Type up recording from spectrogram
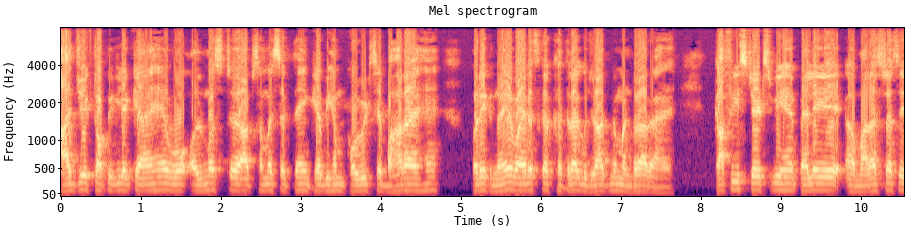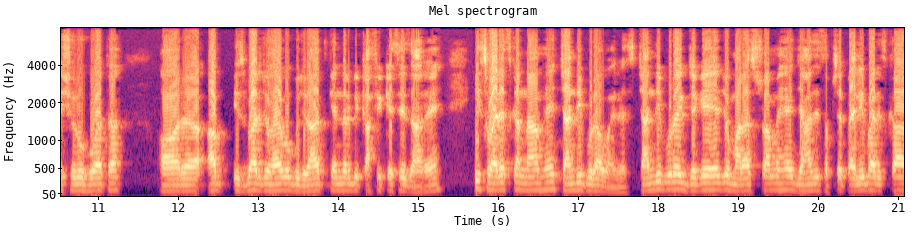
आज जो एक टॉपिक लेके आए हैं, वो ऑलमोस्ट आप समझ सकते हैं कि अभी हम कोविड से बाहर आए हैं और एक नए वायरस का खतरा गुजरात में मंडरा रहा है। काफ़ी स्टेट्स भी हैं, पहले ये महाराष्ट्र से शुरू हुआ था और अब इस बार जो है वो गुजरात के अंदर भी काफ़ी केसेस आ रहे हैं। इस वायरस का नाम है चांदीपुरा वायरस चांदीपुरा एक जगह है जो महाराष्ट्र में है, जहाँ से सबसे पहली बार इसका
